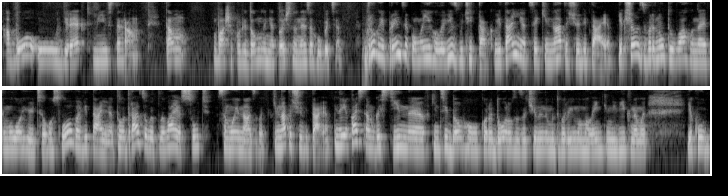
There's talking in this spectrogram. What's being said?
або у Директ в мій інстаграм. Там ваше повідомлення точно не загубиться. Другий принцип у моїй голові звучить так: вітальня це кімната, що вітає. Якщо звернути увагу на етимологію цього слова вітальня, то одразу випливає суть самої назви кімната, що вітає. Не якась там гостінне в кінці довгого коридору за зачиненими дверима, маленькими вікнами яку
